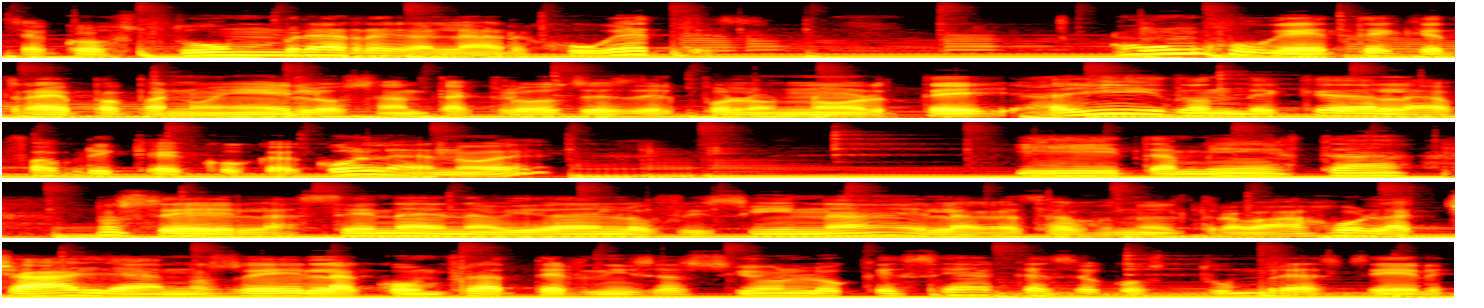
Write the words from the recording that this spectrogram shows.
Se acostumbra a regalar juguetes. Un juguete que trae Papá Noel o Santa Claus desde el Polo Norte, ahí donde queda la fábrica de Coca-Cola, ¿no? Y también está, no sé, la cena de Navidad en la oficina, el agasajo en el trabajo, la chaya, no sé, la confraternización, lo que sea que se acostumbre a hacer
